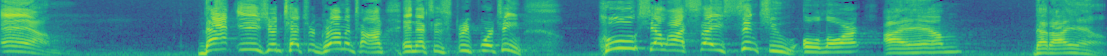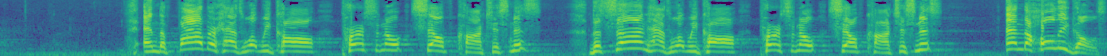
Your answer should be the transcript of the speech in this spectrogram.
am. That is your tetragrammaton in Exodus 3:14. Who shall I say sent you, O Lord? I am that I am. And the Father has what we call personal self consciousness. The Son has what we call personal self consciousness. And the Holy Ghost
